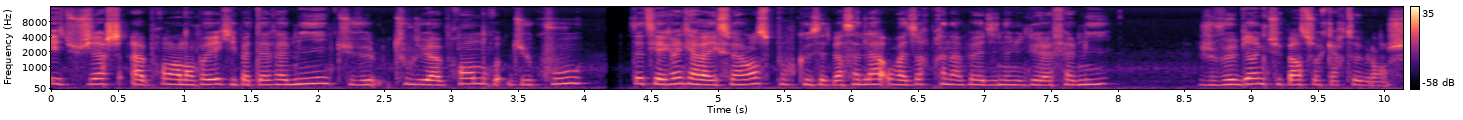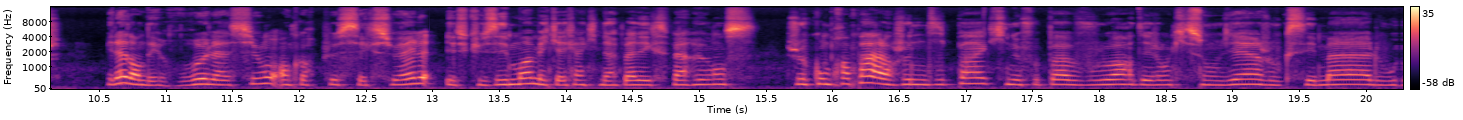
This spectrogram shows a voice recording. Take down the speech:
et tu cherches à prendre un employé qui n'est pas de ta famille, tu veux tout lui apprendre, du coup, peut-être quelqu'un qui a l'expérience pour que cette personne-là, on va dire, prenne un peu la dynamique de la famille, je veux bien que tu partes sur carte blanche. Mais là, dans des relations encore plus sexuelles, excusez-moi, mais quelqu'un qui n'a pas d'expérience, je comprends pas. Alors, je ne dis pas qu'il ne faut pas vouloir des gens qui sont vierges ou que c'est mal ou.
